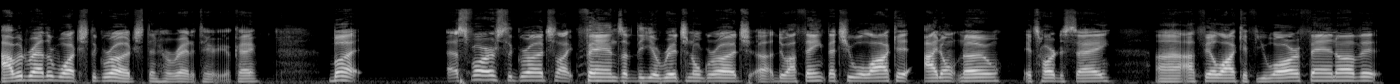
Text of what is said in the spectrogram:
I would rather watch The Grudge than Hereditary. Okay, but as far as the Grudge, like fans of the original Grudge, uh, do I think that you will like it? I don't know. It's hard to say. Uh, I feel like if you are a fan of it,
